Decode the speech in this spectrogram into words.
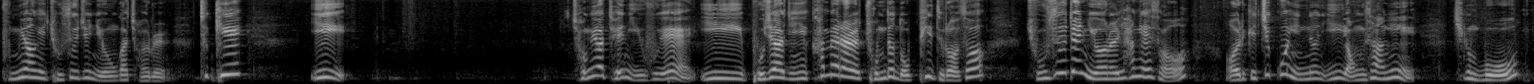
분명히 조수진 의원과 저를 특히 이 정의가 된 이후에 이 보좌진이 카메라를 좀 더 높이 들어서 조수진 의원을 향해서 어, 이렇게 찍고 있는 이 영상이 지금 뭐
